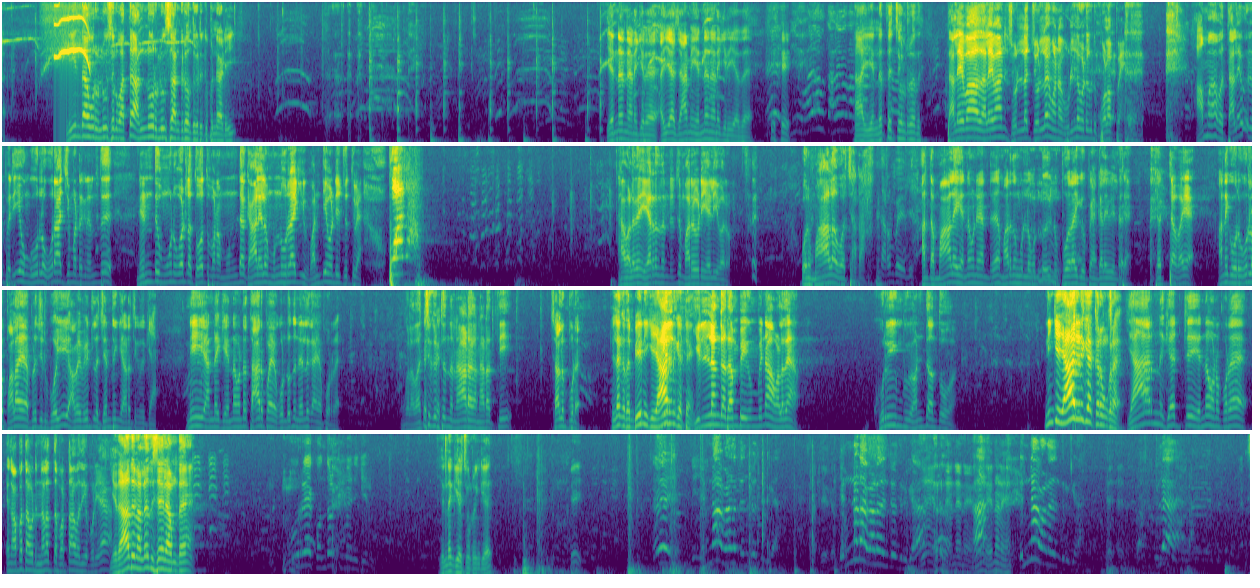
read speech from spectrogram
நீ தான் ஒரு லூசுன்னு பார்த்தா இன்னொரு லூசு அங்கிட்டு வந்துக்கிட்டு பின்னாடி. என்ன நினைக்கிற? ஐயா சாமி என்ன நினைக்கிறீ அதை? நான் என்னத்த சொல்றது? தலைவா தலைவான்னு சொல்ல சொல்ல இவனை உள்ள விட்டுக்கிட்டு பொழப்பேன். ஆமாம் அவள் தலைவர் பெரிய உங்கள் ஊரில் ஊராட்சி மன்றத்துக்கு நின்று நின்று மூணு ஓட்டில் தோத்து போன முண்டை காலையில் முந்நூறுரூவாய்க்கு வண்டி வண்டியை சுற்றுவேன் போடா அவ்வளோதான் இறந்துட்டு மறுபடியும் எலி வரும். ஒரு மாலை வச்சாடா அந்த மாலை என்ன பண்ண மருதங்குள்ள கொண்டு போய் முப்பது ரூபாய்க்கு வைப்பேன் கிளவில்ட்டேன் கெட்ட வய. அன்னைக்கு ஒரு ஊரில் பழைய பிடிச்சிட்டு போய் அவன் வீட்டில் சென்றிங்க அடைச்சிக்கிட்டு இருக்கேன். நீ அன்னைக்கு என்ன பண்ணுற தார்பாயை கொண்டு வந்து நெல்லு காய போடுறேன் உங்களை வச்சுக்கிட்டு இந்த நாடகம் நடத்தி சலுப்புட இல்லங்க தம்பி நீங்க யாருன்னு கேட்டேன். இல்லங்க தம்பி கும்பினா அவ்வளோதான் குறிம்பு வண்டு அந்தோம் நீங்க யாருன்னு கேட்கறேன் உங்களை? யாருன்னு கேட்டு என்ன பண்ண போற? எங்க அப்பத்தாவோட நிலத்தை பட்டாவதிய போறியா? ஏதாவது நல்லது செய்யலாம் தான் என்னங்கய்யா சொல்றீங்க?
